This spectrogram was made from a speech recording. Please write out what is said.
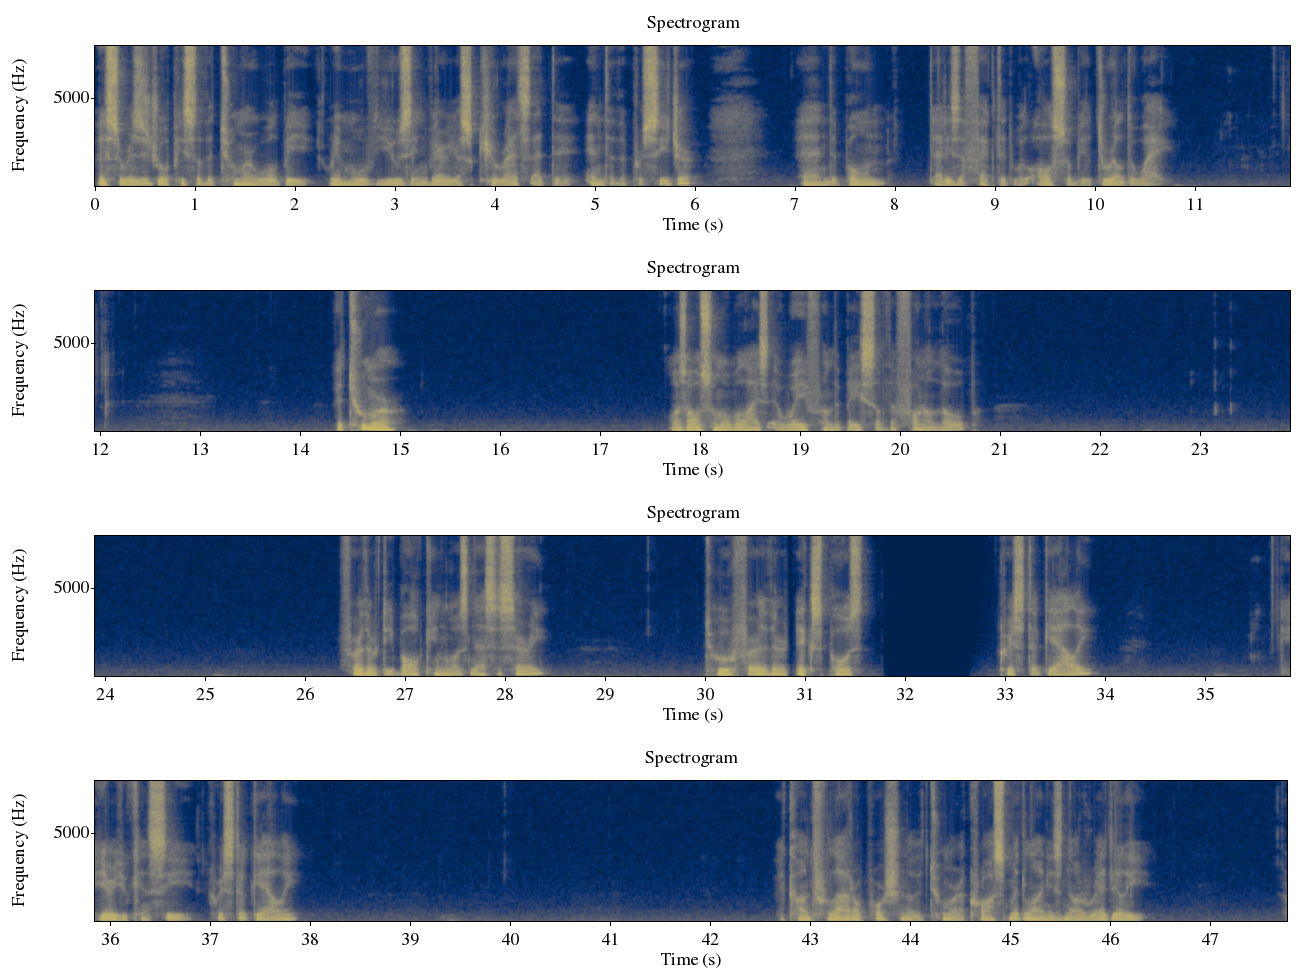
This residual piece of the tumor will be removed using various curettes at the end of the procedure, and the bone that is affected will also be drilled away. The tumor was also mobilized away from the base of the frontal lobe. Further debulking was necessary to further expose Crista Galli. Here you can see Crista Galli. Contralateral portion of the tumor across midline is not readily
